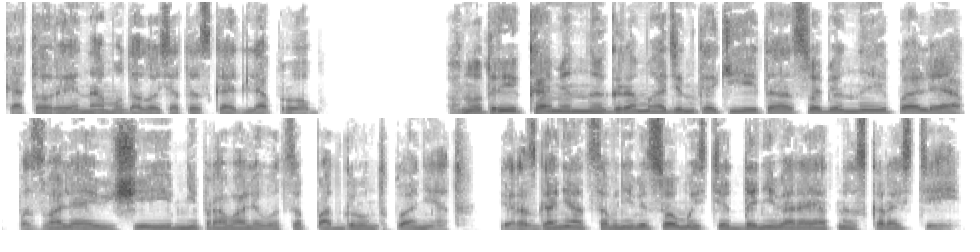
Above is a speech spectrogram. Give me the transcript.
которые нам удалось отыскать для проб. Внутри каменных громадин какие-то особенные поля, позволяющие им не проваливаться под грунт планет и разгоняться в невесомости до невероятных скоростей.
